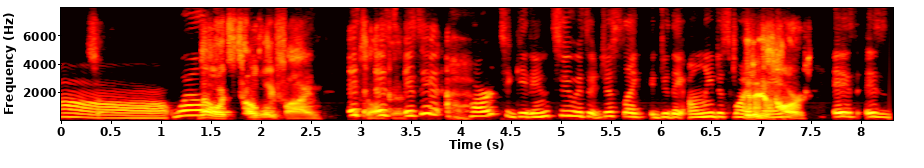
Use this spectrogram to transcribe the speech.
Oh, so, well. No, it's totally fine. It's, it's is, is it hard to get into? Is it just like do they only just want? It is hard. Is is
